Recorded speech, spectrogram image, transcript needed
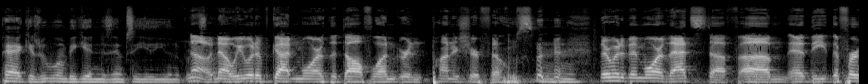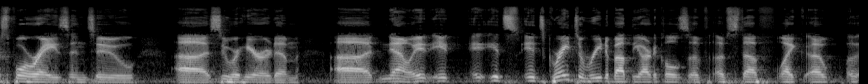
package, we wouldn't be getting this MCU universe. No, no, we would have gotten more of the Dolph Lundgren Punisher films. there would have been more of that stuff. Um, uh, the the first forays into uh, superherodom. Uh, no, it, it it's it's great to read about the articles of, of stuff like uh, uh,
